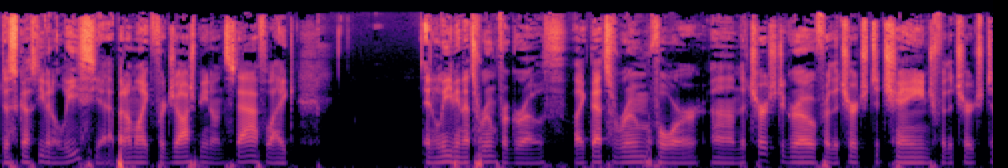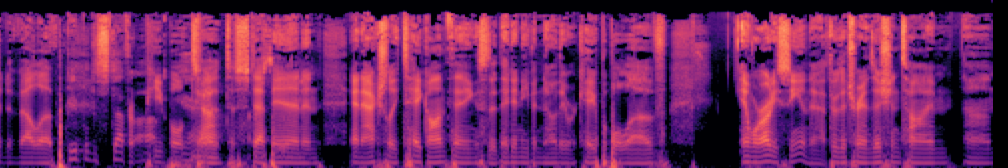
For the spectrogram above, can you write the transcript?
discussed even Elise yet, but I'm like for Josh being on staff, like and leaving, that's room for growth. Like that's room for um, the church to grow, for the church to change, for the church to develop, for people to step, for up. people yeah, to, to step absolutely. in and and actually take on things that they didn't even know they were capable of. And we're already seeing that through the transition time. Um,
